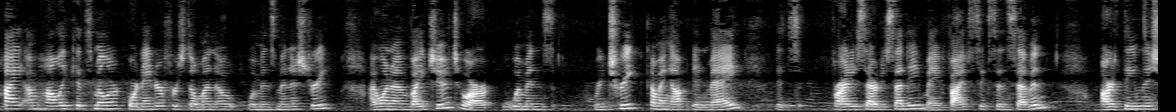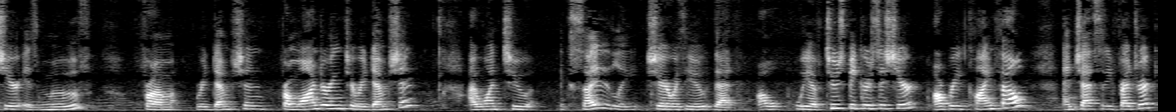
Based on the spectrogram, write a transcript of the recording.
Hi, I'm Holly Kitzmiller, coordinator for Stillmeadow Women's Ministry. I want to invite you to our women's retreat coming up in May. It's Friday, Saturday, Sunday, May 5, 6, and 7. Our theme this year is Move from redemption, from wandering to redemption. I want to excitedly share with you that oh, we have two speakers this year, Aubrey Kleinfeld and Chastity Frederick,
